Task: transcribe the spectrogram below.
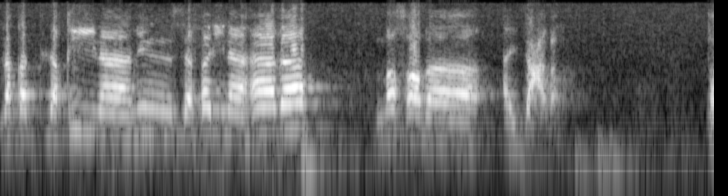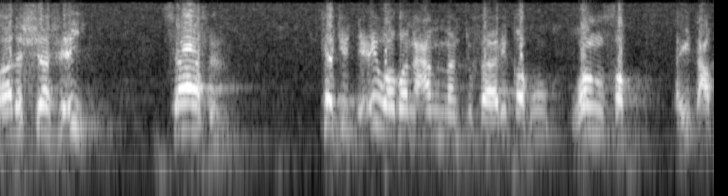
لقد لقينا من سفرنا هذا نصبا أي تعبا قال الشافعي سافر تجد عوضا عمن تفارقه وانصب أي تعب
